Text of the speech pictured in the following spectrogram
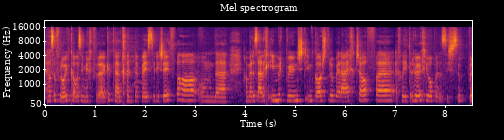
Ich hatte so Freude, gehabt, als sie mich gefragt haben, könnte eine bessere Chefin haben. Und äh, ich habe mir das eigentlich immer gewünscht, im Gastrobereich zu arbeiten. Ein bisschen in der Höhe oben, das ist super.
